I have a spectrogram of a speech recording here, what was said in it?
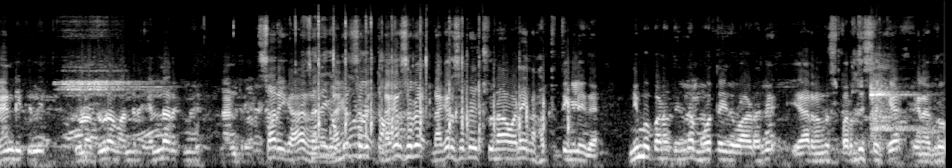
ವೇಂಡಿಕಲಿ ಇவ்வளೋ ದೂರ ಬಂದರೆ ಎಲ್ಲರಿಗೂ ನನ್ರಿ ಸರ್ ಈಗ ನಗರಸಭೆ ನಗರಸಭೆ ನಗರಸಭೆ ಚುನಾವಣೆ ಇನ್ನು ಹತ್ತು ತಿಂಗಳಿದೆ. ನಿಮ್ಮ ಬಣದಿಂದ ಮೂವತ್ತೈದು ವಾರ್ಡಲ್ಲಿ ಯಾರನ್ನು ಸ್ಪರ್ಧಿಸೋಕ್ಕೆ ಏನಾದರೂ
